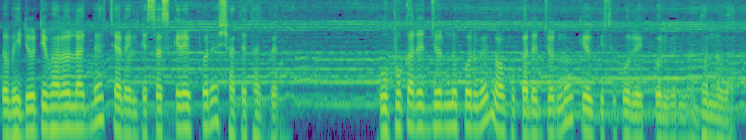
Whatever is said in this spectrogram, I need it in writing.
তো ভিডিওটি ভালো লাগলে চ্যানেলটি সাবস্ক্রাইব করে সাথে থাকবেন। উপকারের জন্য করবেন, অপকারের জন্য কেউ কিছু প্রয়োগ করবেন না। ধন্যবাদ।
